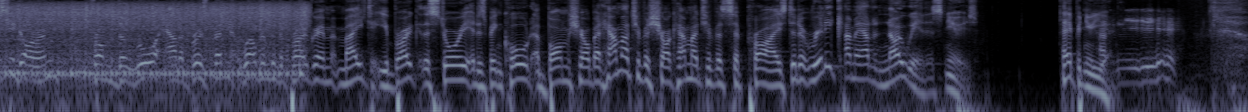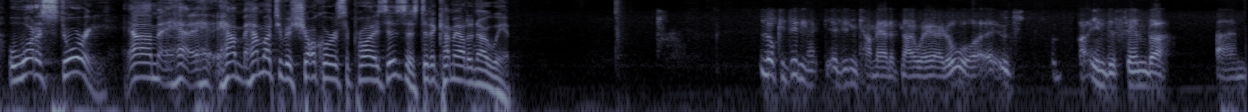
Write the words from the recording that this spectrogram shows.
Christy Doran from The Roar out of Brisbane. Welcome to the program, mate. You broke the story. It has been called a bombshell, but how much of a shock, how much of a surprise? Did it really come out of nowhere, this news? Happy New Year. Happy New Year. What a story. Um, how, how, how much of a shock or a surprise is this? Did it come out of nowhere? Look, it didn't. It didn't come out of nowhere at all. It was in December, um,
